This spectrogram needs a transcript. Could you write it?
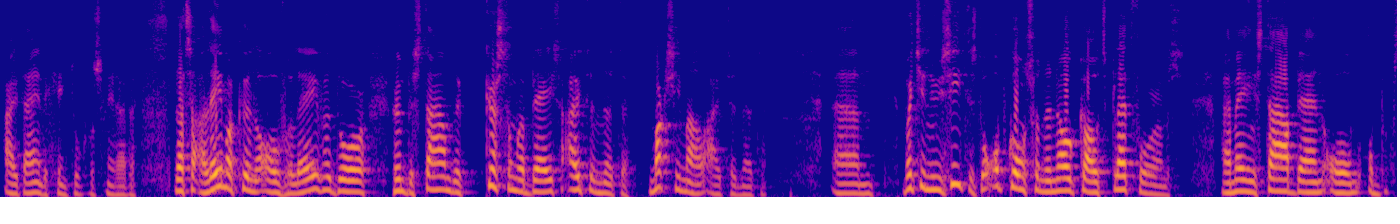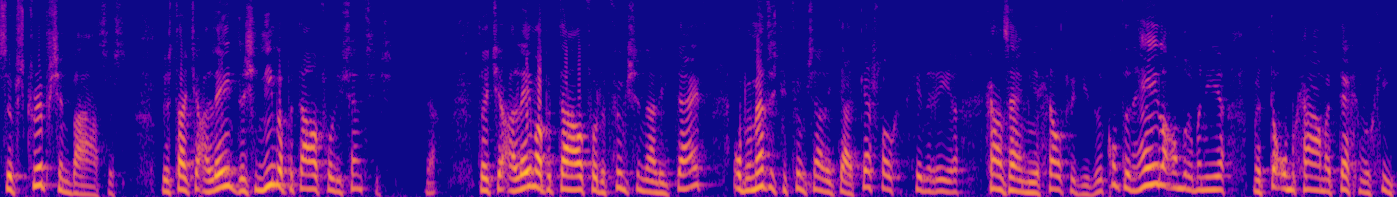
uiteindelijk geen toekomst meer hebben. Dat ze alleen maar kunnen overleven door hun bestaande customer base uit te nutten, maximaal uit te nutten. Um, wat je nu ziet is de opkomst van de no-code platforms, waarmee je in staat bent om op subscription basis, dus dat je alleen, dus je niet meer betaalt voor licenties. Dat je alleen maar betaalt voor de functionaliteit. Op het moment dat die functionaliteit cashflow gaat genereren, gaan zij meer geld verdienen. Er komt een hele andere manier met te omgaan met technologie.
